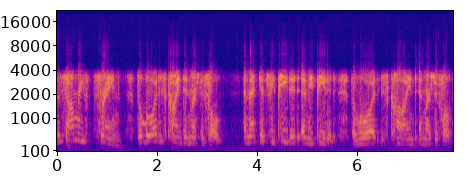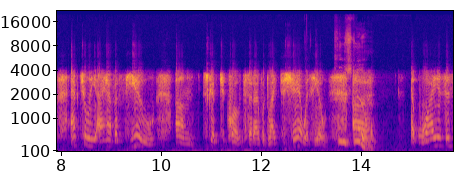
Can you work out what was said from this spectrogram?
the psalm refrain, the Lord is kind and merciful and that gets repeated and repeated. The Lord is kind and merciful. Actually, I have a few um, scripture quotes that I would like to share with you. Please do. Uh, why is this?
